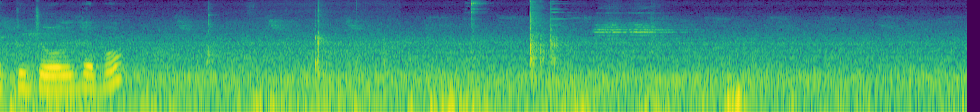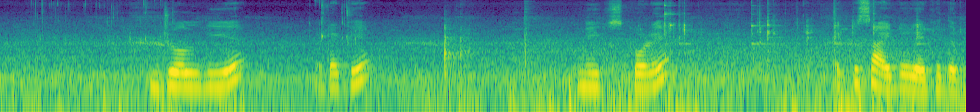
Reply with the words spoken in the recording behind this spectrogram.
একটু জল দেব। জল দিয়ে এটাকে মিক্স করে একটু সাইডে রেখে দেব।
